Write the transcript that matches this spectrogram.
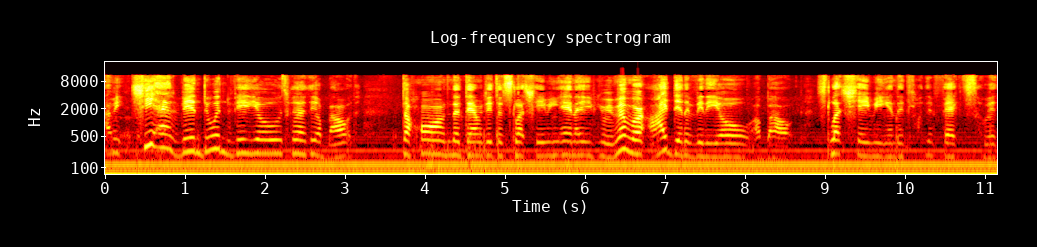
I mean, she has been doing videos about the harm, the damages of slut shaming. And if you remember, I did a video about slut shaming and the effects of it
